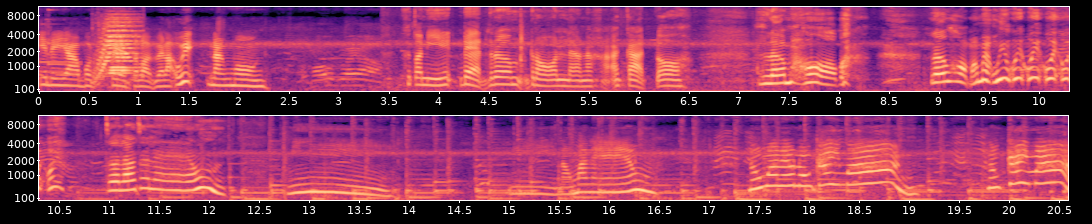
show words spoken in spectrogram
อิริยาบถเปลี่ยนตลอดเวลา อุ๊ย นางมอง คือตอนนี้แดดเริ่มร้อนแล้วนะคะ อากาศก็เริ่มหอบ เริ่มหอบมากๆอุ้ยอุ้ยอุ้ยอุ้ยอุ้ยอุ้ยเจอแล้วเจอแล้ว นี่ นี่น้องมาแล้ว น้องมาแล้วน้องใกล้มาก น้องใกล้มาก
